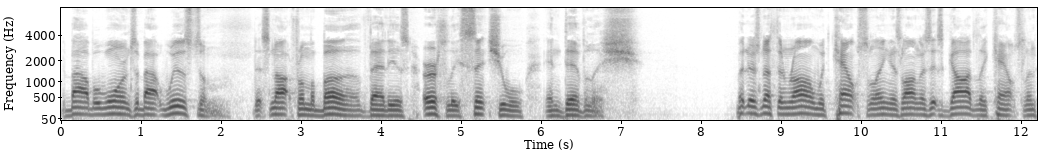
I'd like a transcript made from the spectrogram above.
the Bible warns about wisdom that's not from above, that is earthly, sensual, and devilish. But there's nothing wrong with counseling as long as it's godly counseling.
